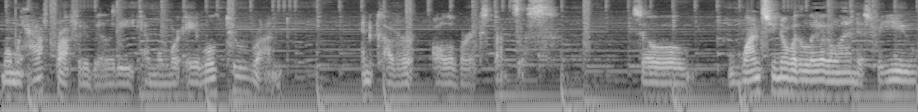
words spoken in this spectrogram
when we have profitability and when we're able to run and cover all of our expenses. So once you know what the lay of the land is for you,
